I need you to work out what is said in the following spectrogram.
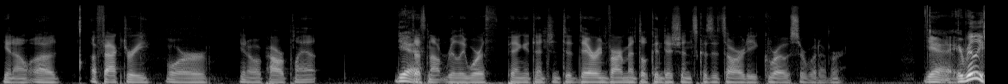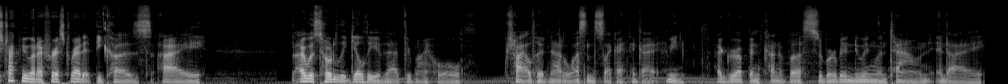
you know, a, a factory or, you know, a power plant, yeah that's not really worth paying attention to their environmental conditions because it's already gross or whatever. Yeah, it really struck me when I first read it because I I was totally guilty of that through my whole childhood and adolescence. Like I think I I mean, I grew up in kind of a suburban New England town and I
